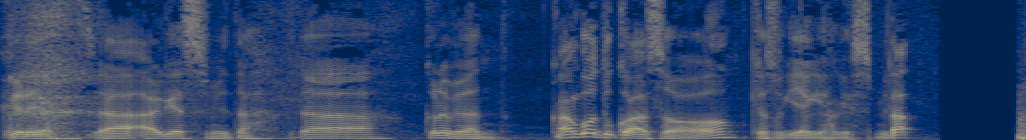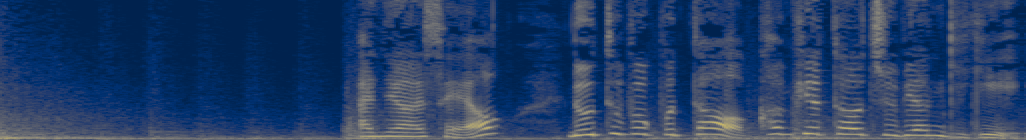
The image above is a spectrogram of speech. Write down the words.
그래요. 자, 알겠습니다. 자, 그러면 광고 듣고 와서 계속 이야기하겠습니다. 안녕하세요. 노트북부터 컴퓨터 주변 기기,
